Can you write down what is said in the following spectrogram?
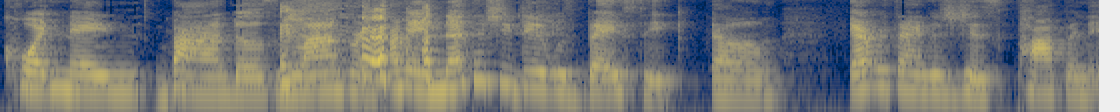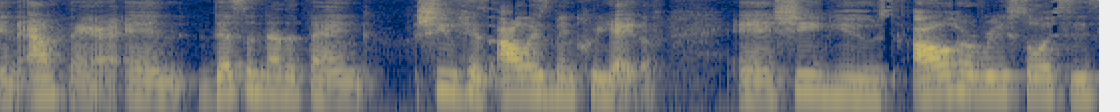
coordinating binders, line grant. I mean, nothing she did was basic. Um, everything is just popping and out there. And that's another thing. She has always been creative, and she used all her resources.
